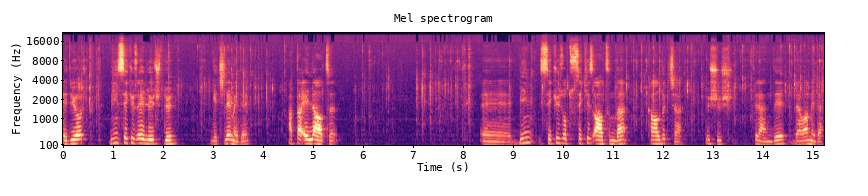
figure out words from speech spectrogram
ediyor. 1853 dün geçilemedi. Hatta 56 Ee, 1838 altında kaldıkça düşüş trendi devam eder.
